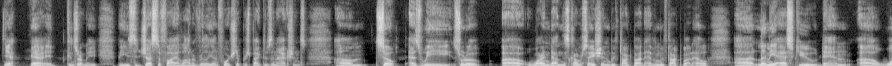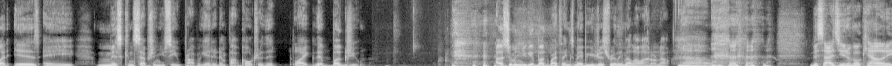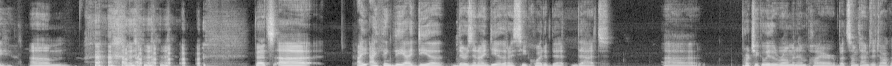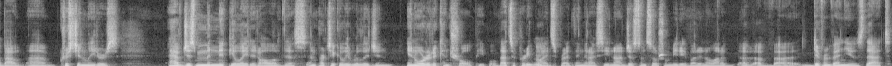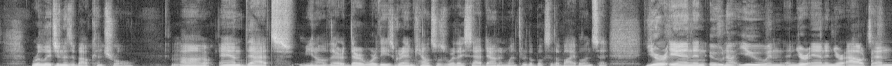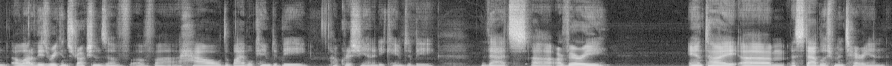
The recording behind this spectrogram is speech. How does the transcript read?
Yeah, yeah, it can certainly be used to justify a lot of really unfortunate perspectives and actions. Um, so, as we sort of uh, wind down this conversation, we've talked about heaven, we've talked about hell. Uh, let me ask you, Dan, uh, what is a misconception you see propagated in pop culture that like that bugs you? Assuming you get bugged by things, maybe you're just really mellow. I don't know. besides univocality um that's uh I, I think the idea there's an idea that I see quite a bit that uh particularly the Roman Empire, but sometimes they talk about uh, Christian leaders have just manipulated all of this and particularly religion in order to control people. That's a pretty widespread thing that I've seen, not just on social media, but in a lot of, of, of uh, different venues that religion is about control. Uh, and that you know there there were these grand councils where they sat down and went through the books of the Bible and said, "You're in," and "Ooh, not you," and and "You're in," and "You're out." And a lot of these reconstructions of of uh, how the Bible came to be, how Christianity came to be, that uh, are very anti um, establishmentarian.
